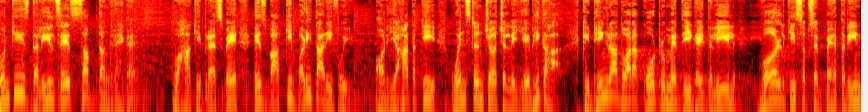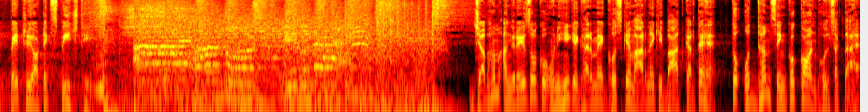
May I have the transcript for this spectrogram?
उनकी इस दलील से सब दंग रह गए। वहाँ की प्रेस में इस बात की बड़ी तारीफ़ हुई और यहाँ तक कि विंस्टन चर्चिल ने यह भी कहा कि ढींगरा द्वारा कोर्ट रूम में दी गई दलील वर्ल्ड की सबसे बेहतरीन पेट्रियाटिक स्पीच थी। जब हम अंग्रेज़ों को उन्हीं के घर में घुस के मारने की बात करते हैं तो उद्धम सिंह को कौन भूल सकता है?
